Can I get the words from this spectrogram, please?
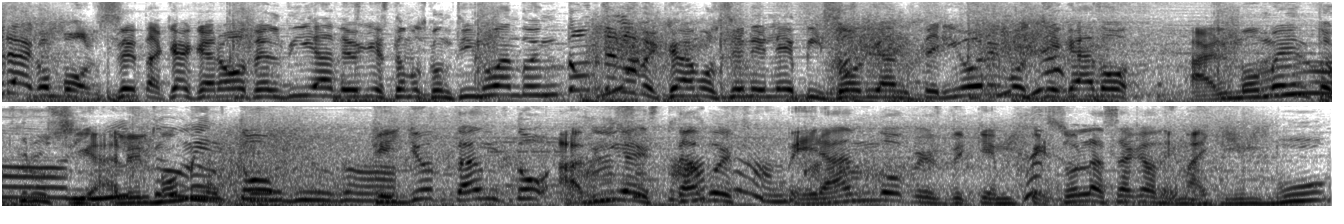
Dragon Ball Z Kakarot. El día de hoy estamos continuando en donde lo dejamos en el episodio anterior. Hemos llegado al momento crucial, el momento que yo tanto había estado esperando desde que empezó la saga de Majin Buu.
